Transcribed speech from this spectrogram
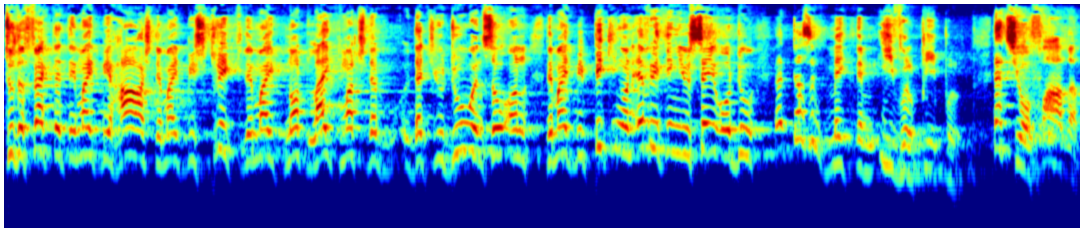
to the fact that they might be harsh, they might be strict, they might not like much that, that you do and so on, they might be picking on everything you say or do, that doesn't make them evil people. That's your father.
